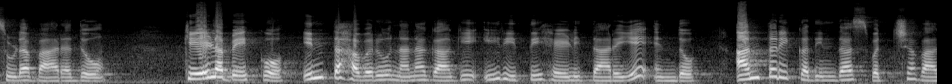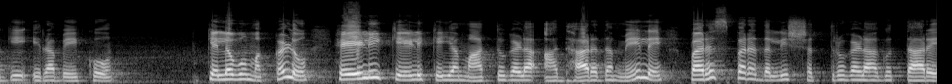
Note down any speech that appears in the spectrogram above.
ಸುಡಬಾರದು. ಕೇಳಬೇಕು. ಇಂತಹವರು ನನಗಾಗಿ ಈ ರೀತಿ ಹೇಳಿದ್ದಾರೆಯೇ ಎಂದು ಆಂತರಿಕದಿಂದ ಸ್ವಚ್ಛವಾಗಿ ಇರಬೇಕು. ಕೆಲವು ಮಕ್ಕಳು ಹೇಳಿ ಕೇಳಿಕೆಯ ಮಾತುಗಳ ಆಧಾರದ ಮೇಲೆ ಪರಸ್ಪರದಲ್ಲಿ ಶತ್ರುಗಳಾಗುತ್ತಾರೆ,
